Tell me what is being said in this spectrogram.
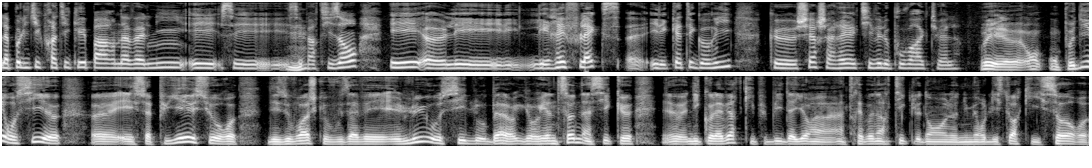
la politique pratiquée par Navalny et ses, ses mhm. partisans et les, les réflexes et les catégories que cherche à réactiver le pouvoir actuel. Oui, euh, on, peut dire aussi euh, euh, et s'appuyer sur des ouvrages que vous avez lus aussi, Lubert Jurgenson ainsi que Nicolas Vert, qui publie d'ailleurs un, très bon article dans le numéro de l'histoire qui sort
